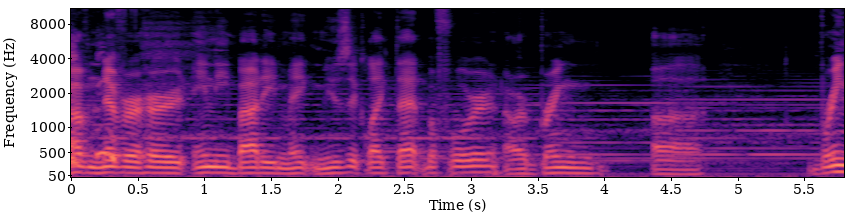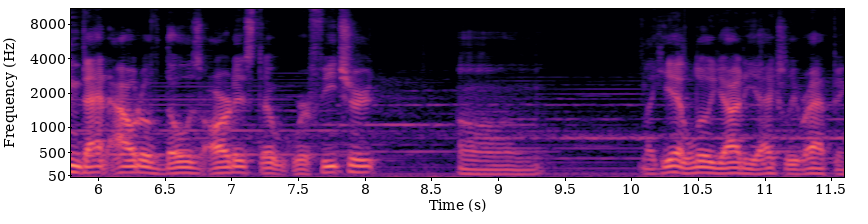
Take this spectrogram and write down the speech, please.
I've never heard anybody make music like that before, or bring uh, bring that out of those artists that were featured. Um, like he had Lil Yachty actually rapping.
